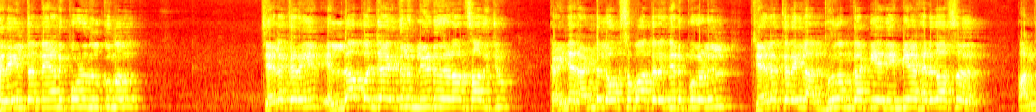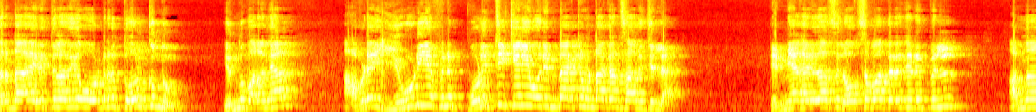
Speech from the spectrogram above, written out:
നിലയിൽ തന്നെയാണ് ഇപ്പോഴും നിൽക്കുന്നത്. ചേലക്കരയിൽ എല്ലാ പഞ്ചായത്തിലും ലീഡ് നേടാൻ സാധിച്ചു. കഴിഞ്ഞ രണ്ട് ലോക്സഭാ തെരഞ്ഞെടുപ്പുകളിൽ ചേലക്കരയിൽ അത്ഭുതം കാട്ടിയ രമ്യ ഹരിദാസ് പന്ത്രണ്ടായിരത്തിലധികം വോട്ടിന് തോൽക്കുന്നു എന്ന് പറഞ്ഞാൽ അവിടെ യു ഡി എഫിന് പൊളിറ്റിക്കലി ഒരു ഇമ്പാക്റ്റ് ഉണ്ടാക്കാൻ സാധിച്ചില്ല. രമ്യ ഹരിദാസ് ലോക്സഭാ തെരഞ്ഞെടുപ്പിൽ അന്ന്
